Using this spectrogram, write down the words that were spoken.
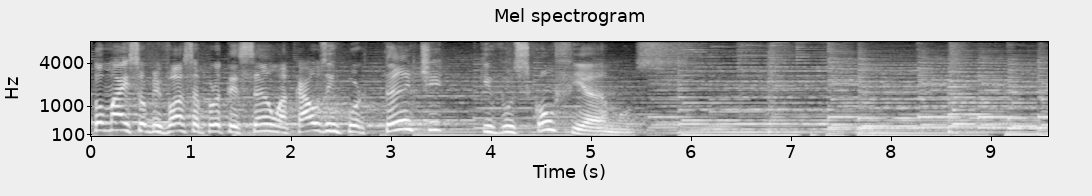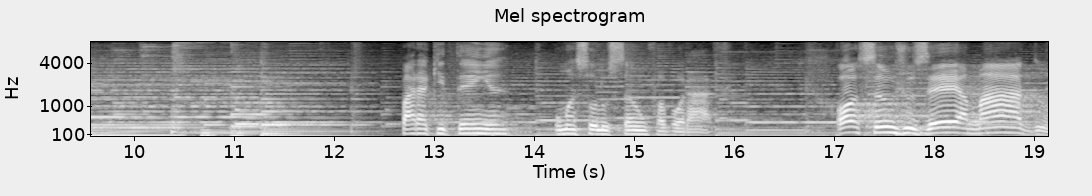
Tomai sobre vossa proteção a causa importante que vos confiamos. Para que tenha uma solução favorável Ó São José amado,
